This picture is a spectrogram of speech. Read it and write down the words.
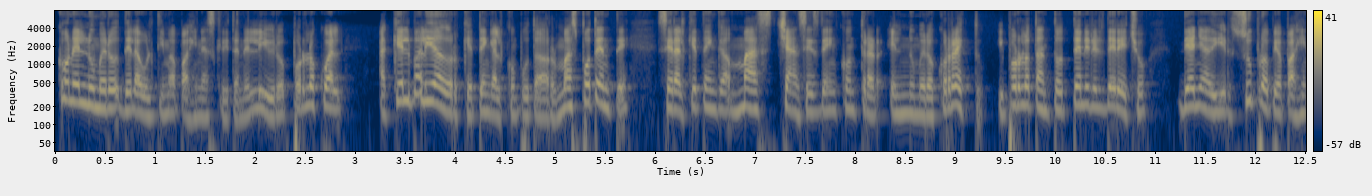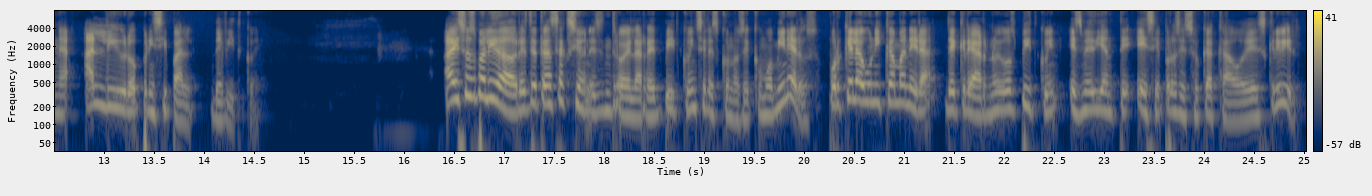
con el número de la última página escrita en el libro, por lo cual aquel validador que tenga el computador más potente será el que tenga más chances de encontrar el número correcto y por lo tanto tener el derecho de añadir su propia página al libro principal de Bitcoin. A esos validadores de transacciones dentro de la red Bitcoin se les conoce como mineros, porque la única manera de crear nuevos Bitcoin es mediante ese proceso que acabo de describir.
